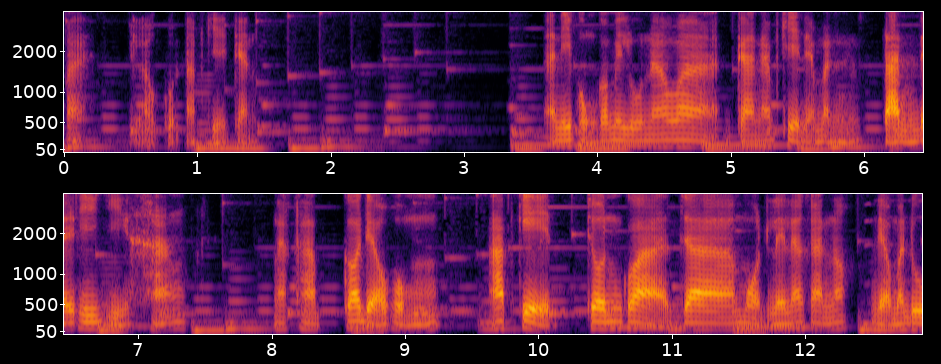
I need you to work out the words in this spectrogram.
ไปเรากดอัปเกรดกัน อันนี้ผมก็ไม่รู้นะว่าการอัปเกรดเนี่ยมันตันได้ที่กี่ครั้งนะครับ ก็เดี๋ยวผม อัปเกรดจนกว่าจะหมดเลยแล้วกันเนาะเดี๋ยวมาดู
